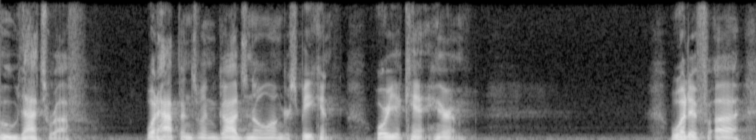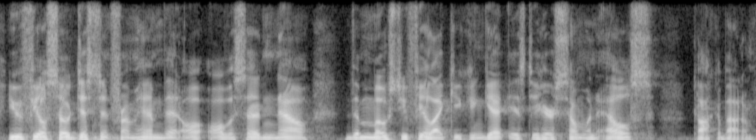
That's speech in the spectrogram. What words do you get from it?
Ooh, that's rough. What happens when God's no longer speaking or you can't hear him? What if uh, you feel so distant from him that all, all of a sudden now the most you feel like you can get is to hear someone else talk about him?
